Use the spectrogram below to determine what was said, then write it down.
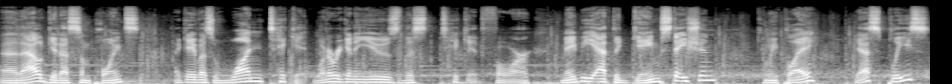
Uh, that'll get us some points. That gave us one ticket. What are we going to use this ticket for? Maybe at the game station? Can we play? Yes, please.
